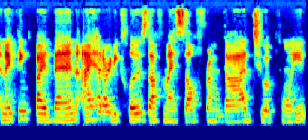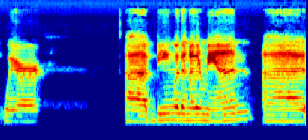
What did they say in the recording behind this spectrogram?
and i think by then i had already closed off myself from god to a point where uh, being with another man uh,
